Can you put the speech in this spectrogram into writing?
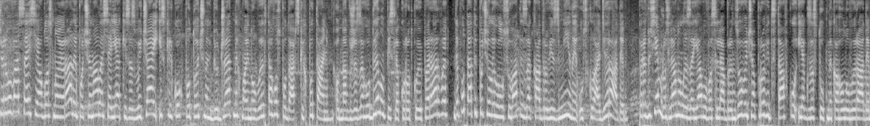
Чергова сесія обласної ради починалася, як і зазвичай, із кількох поточних бюджетних, майнових та господарських питань. Однак вже за годину після короткої перерви депутати почали голосувати за кадрові зміни у складі ради. Передусім розглянули заяву Василя Брензовича про відставку як заступника голови ради.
